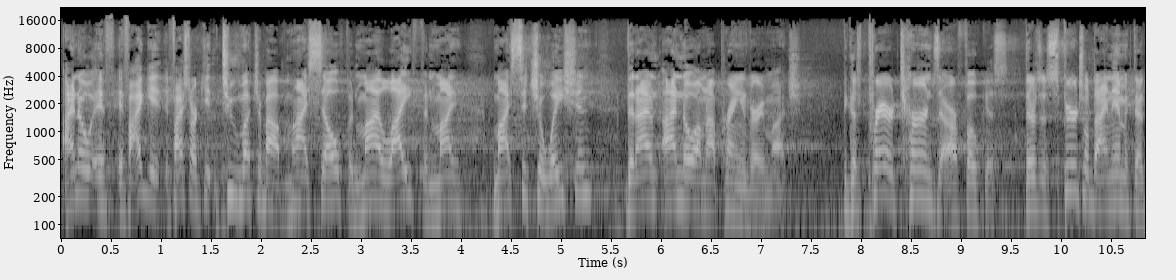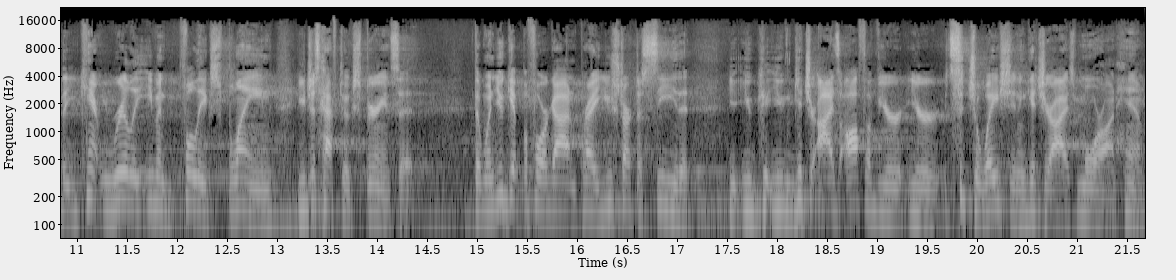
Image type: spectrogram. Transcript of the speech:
I know if, if I get if I start getting too much about myself and my life and my my situation, then I, I know I'm not praying very much. Because prayer turns our focus. There's a spiritual dynamic there that you can't really even fully explain. You just have to experience it. That when you get before God and pray, you start to see that you, you, you can get your eyes off of your, your situation and get your eyes more on Him.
